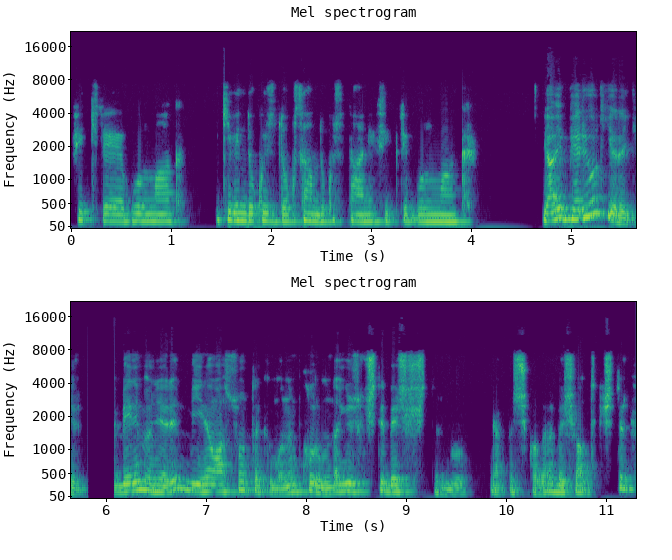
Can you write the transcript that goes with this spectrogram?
fikri bulmak, 2999 tane fikri bulmak? Yani periyot gerekir. Benim önerim bir inovasyon takımının kurumda 100 kişide 5 kişidir bu. Yaklaşık olarak 5-6 kişidir.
